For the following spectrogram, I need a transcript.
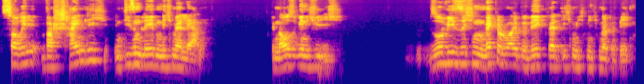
sorry, wahrscheinlich in diesem Leben nicht mehr lernen. Genauso wenig wie ich. So wie sich ein McElroy bewegt, werde ich mich nicht mehr bewegen.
